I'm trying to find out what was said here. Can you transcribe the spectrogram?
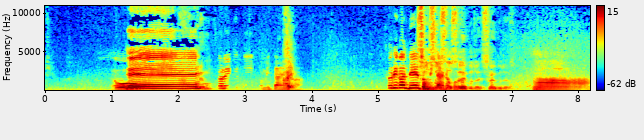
ていう。おそれがデートみたいはい。な。それがデートみたいなこと。そうそうそういうことですそういうことです。あ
